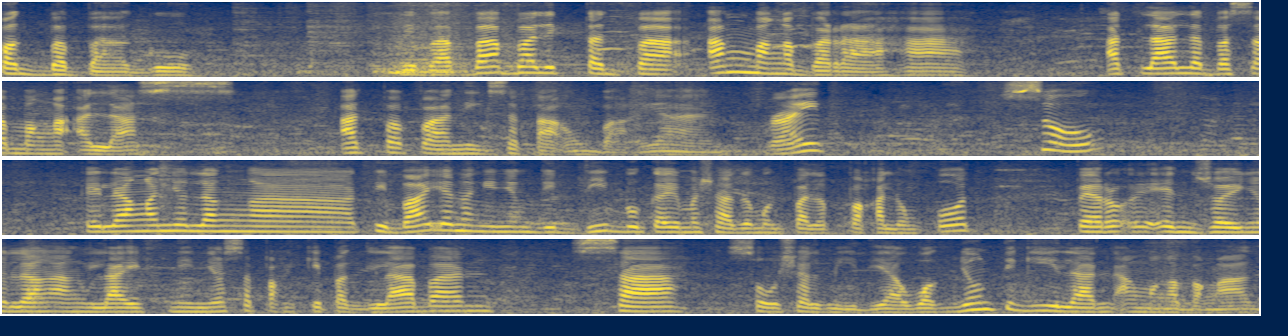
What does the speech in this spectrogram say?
pagbabago. ba? Babaliktad pa ang mga baraha at lalabas ang mga alas at papanig sa taong bayan. Right? So, kailangan nyo lang ah, tibayan ang inyong dibdib. Huwag kayo masyadong magpakalungkot. Pero enjoy nyo lang ang life ninyo sa pakikipaglaban sa social media. Huwag nyong tigilan ang mga bangag.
